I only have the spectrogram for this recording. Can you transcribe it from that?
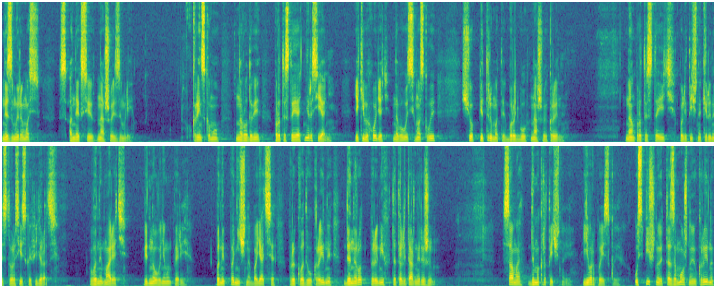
не змиримось з анексією нашої землі. Українському народові протистоять не росіяни, які виходять на вулиці Москви, щоб підтримати боротьбу нашої країни. Нам протистоїть політичне керівництво Російської Федерації. Вони марять відновленням імперії. Вони панічно бояться прикладу України, де народ переміг тоталітарний режим. Саме демократичної, європейської, успішної та заможної України,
